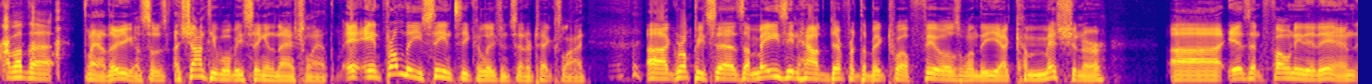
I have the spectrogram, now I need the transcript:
How about that? Yeah, there you go. So Ashanti will be singing the national anthem. And, and from the CNC Collision Center text line, uh, Grumpy says, "Amazing how different the Big Twelve feels when the uh, commissioner uh, isn't phoning it in,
